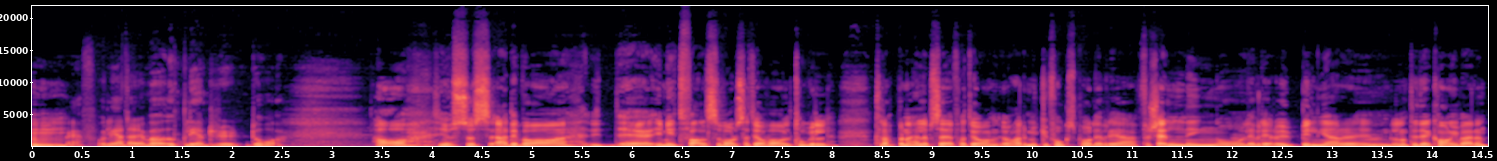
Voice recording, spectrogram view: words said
mm. chef och ledare. Vad upplevde du då? Ja, jösses. Ja, det var... Eh, I mitt fall så var det så att jag var, tog väl trapporna, höll säga, för att jag, jag hade mycket fokus på att leverera försäljning och mm. leverera utbildningar, mm. bland annat i dekanvärlden.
